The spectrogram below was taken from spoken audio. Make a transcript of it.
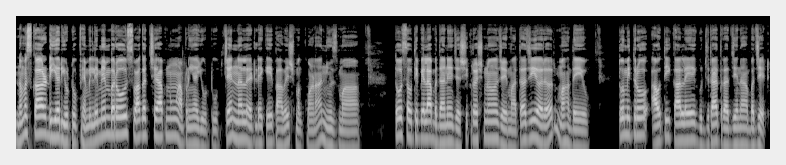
નમસ્કાર ડિયર યુટ્યુબ ફેમિલી મેમ્બરો સ્વાગત છે આપનું આપણી આ યુટ્યુબ ચેનલ એટલે કે ભાવેશ મકવાણા ન્યૂઝમાં. તો સૌથી પહેલાં બધાને જય શ્રી કૃષ્ણ, જય માતાજી, હર હર મહાદેવ. તો મિત્રો, આવતીકાલે ગુજરાત રાજ્યના બજેટ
